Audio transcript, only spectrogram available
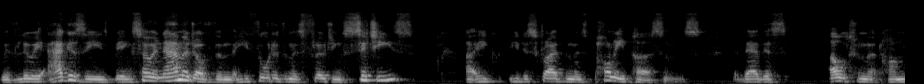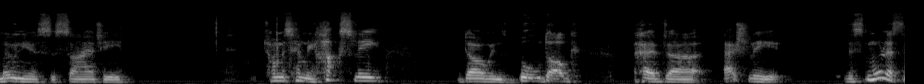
with Louis Agassiz being so enamored of them that he thought of them as floating cities. Uh, he, he described them as polypersons, they're this ultimate harmonious society. Thomas Henry Huxley, Darwin's bulldog, had uh, actually this more or less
